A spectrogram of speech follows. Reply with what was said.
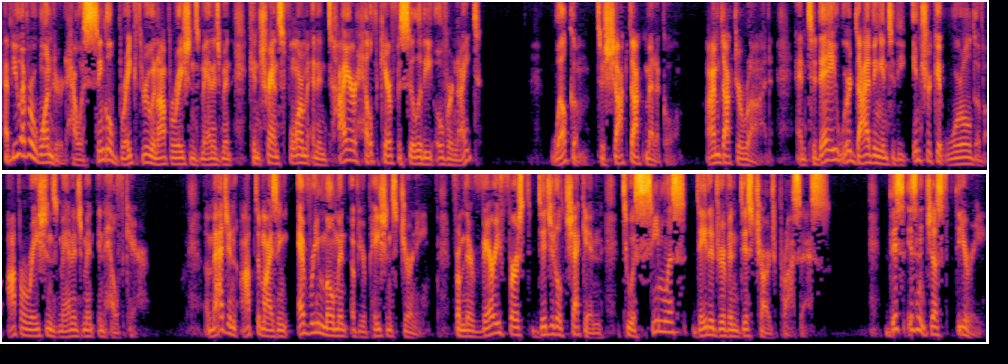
Have you ever wondered how a single breakthrough in operations management can transform an entire healthcare facility overnight? Welcome to ShockDoc Medical. I'm Dr. Rod, and today we're diving into the intricate world of operations management in healthcare. Imagine optimizing every moment of your patient's journey, from their very first digital check in to a seamless, data driven discharge process. This isn't just theory,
